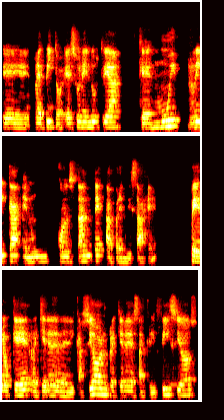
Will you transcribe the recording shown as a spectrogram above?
Eh, repito, es una industria que es muy rica en un constante aprendizaje, pero que requiere de dedicación, requiere de sacrificios.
